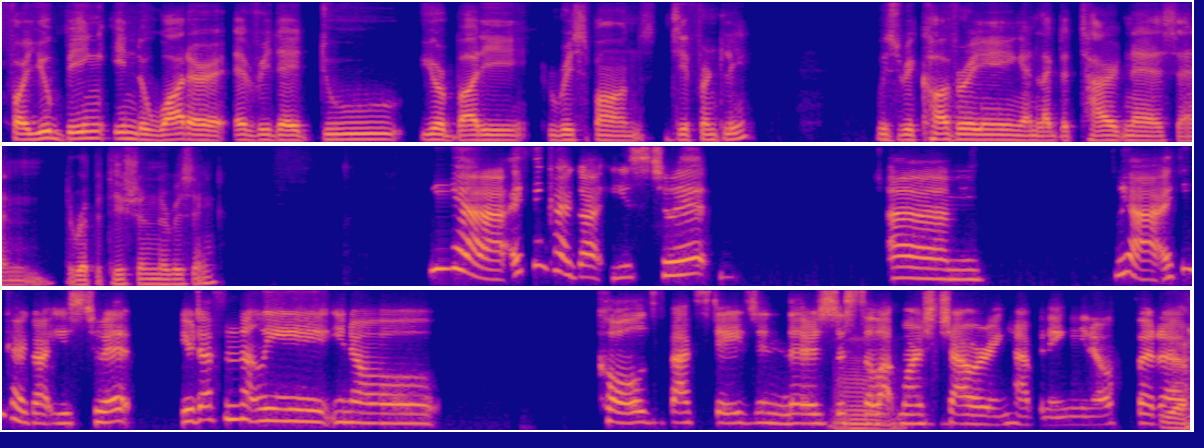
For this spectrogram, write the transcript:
for you being in the water every day, do your body respond differently with recovering and like the tiredness and the repetition and everything? Yeah, I think I got used to it. Um, yeah, I think I got used to it. You're definitely, you know, cold backstage and there's just mm. a lot mm. more showering happening, you know. But um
